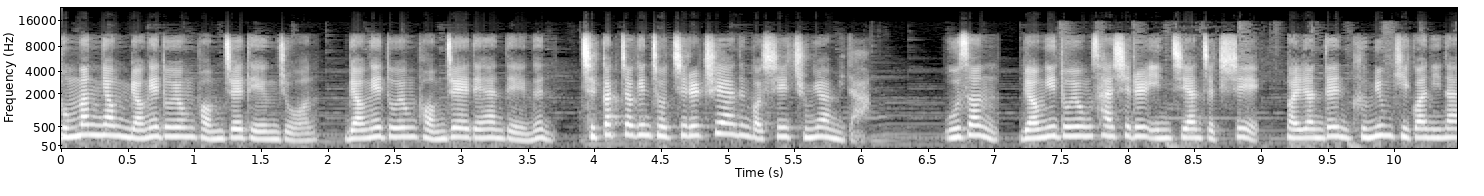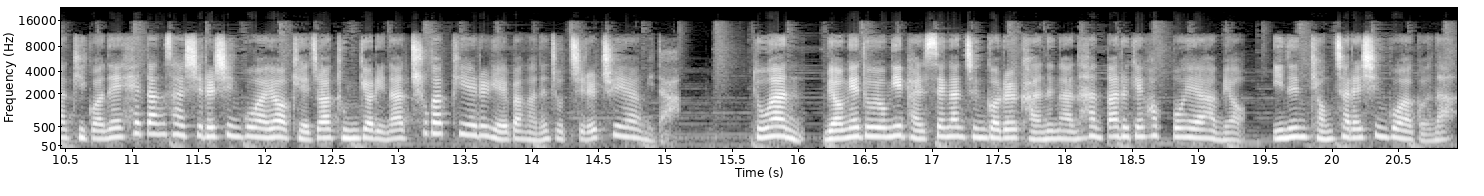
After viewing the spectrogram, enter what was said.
동막령 명예도용 범죄 대응조원, 명예도용 범죄에 대한 대응은 즉각적인 조치를 취하는 것이 중요합니다. 우선 명의도용 사실을 인지한 즉시 관련된 금융기관이나 기관에 해당 사실을 신고하여 계좌 동결이나 추가 피해를 예방하는 조치를 취해야 합니다. 또한 명예도용이 발생한 증거를 가능한 한 빠르게 확보해야 하며 이는 경찰에 신고하거나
